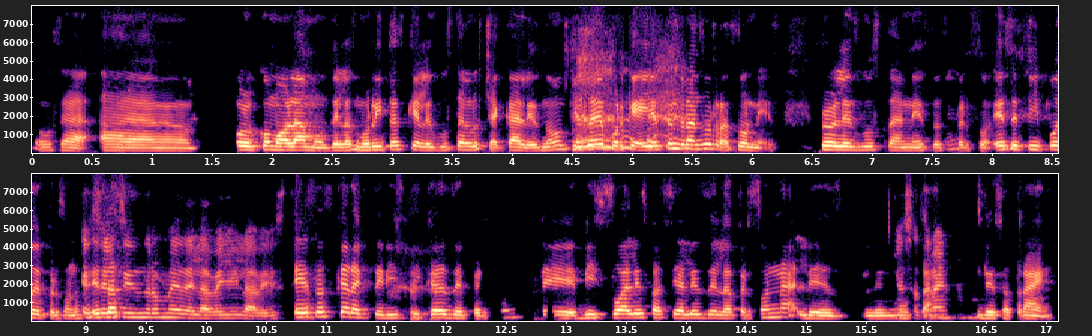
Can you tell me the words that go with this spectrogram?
O sea, a, por como hablamos, de las morritas que les gustan los chacales, ¿no? ¿Quién sabe por qué? Ellas tendrán sus razones, pero les gustan estas personas, ese tipo de personas. Es el síndrome de la bella y la bestia. Esas características de, visuales faciales de la persona les, les gustan, les atraen.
